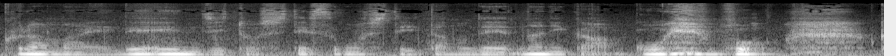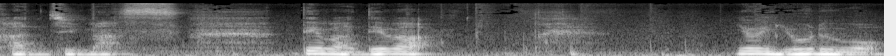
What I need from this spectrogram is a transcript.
蔵前で園児として過ごしていたので何かご縁を 感じます。ではでは良い夜を。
